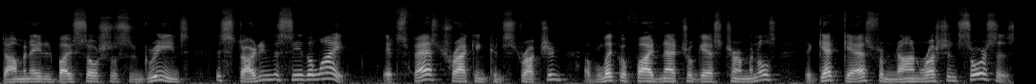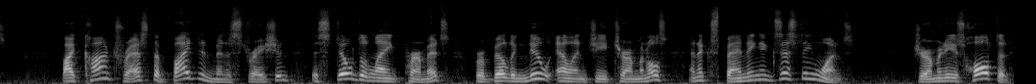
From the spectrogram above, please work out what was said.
dominated by socialists and Greens, is starting to see the light. It's fast tracking construction of liquefied natural gas terminals to get gas from non Russian sources. By contrast, the Biden administration is still delaying permits for building new LNG terminals and expanding existing ones. Germany has halted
